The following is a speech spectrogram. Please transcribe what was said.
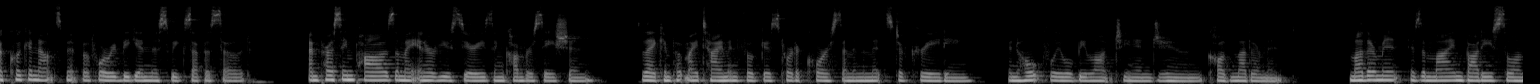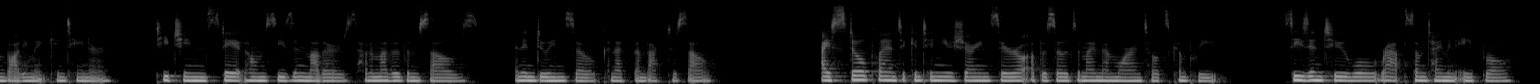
A quick announcement before we begin this week's episode. I'm pressing pause on my interview series In Conversation so that I can put my time and focus toward a course I'm in the midst of creating and hopefully will be launching in June called Motherment. Motherment is a mind, body, soul embodiment container, teaching stay at home seasoned mothers how to mother themselves and in doing so, connect them back to self. I still plan to continue sharing serial episodes of my memoir until it's complete. Season two will wrap sometime in April,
